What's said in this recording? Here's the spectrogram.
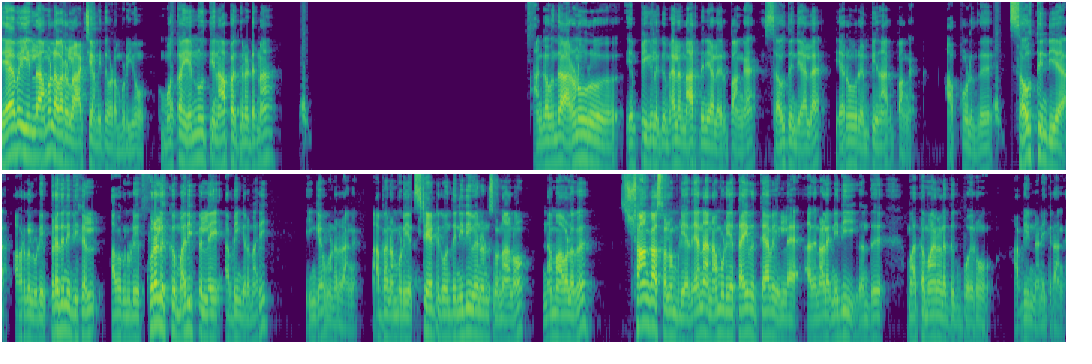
தேவையில்லாமல் அவர்கள் ஆட்சி அமைத்து விட முடியும். மொத்தம் எண்ணூற்றி நாற்பத்தி ரெண்டுனா அங்கே வந்து அறநூறு எம்பிகளுக்கு மேலே நார்த் இந்தியாவில் இருப்பாங்க சவுத் இந்தியாவில் இரநூறு எம்பி தான் இருப்பாங்க. அப்பொழுது சவுத் இந்தியா அவர்களுடைய பிரதிநிதிகள் அவர்களுடைய குரலுக்கு மதிப்பில்லை அப்படிங்கிற மாதிரி இங்கே உணர்றாங்க. அப்போ நம்முடைய ஸ்டேட்டுக்கு வந்து நிதி வேணும்னு சொன்னாலும் நம்ம அவ்வளவு ஸ்ட்ராங்காக சொல்ல முடியாது. ஏன்னா நம்முடைய தயவு தேவையில்லை. அதனால் நிதி வந்து மற்ற மாநிலத்துக்கு போயிடும் அப்படின்னு நினைக்கிறாங்க.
